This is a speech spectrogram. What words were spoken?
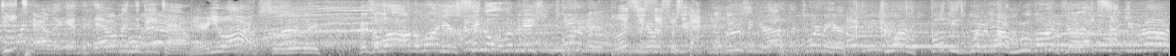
detail again, the devil in the detail. There you are. Absolutely. There's a lot on the line here. Single elimination tournament. Well, this is You know, disrespectful. You're, you're losing. You're out of the tournament here. She want both these women want to move on to that second round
